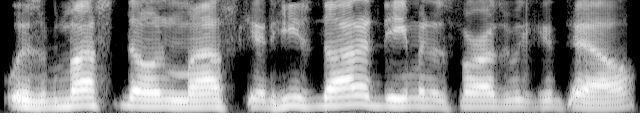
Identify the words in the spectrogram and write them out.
was must known Musk, and he's not a demon as far as we can tell.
